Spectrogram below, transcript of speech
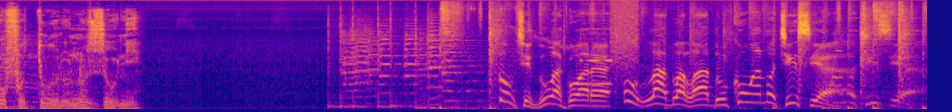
O futuro nos une. Continua agora o lado a lado com a notícia. A notícia.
